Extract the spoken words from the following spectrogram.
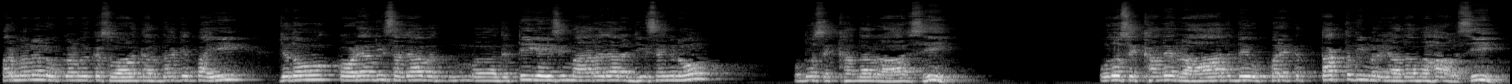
ਪਰ ਮੈਂ ਉਹਨਾਂ ਲੋਕਾਂ ਨੂੰ ਇੱਕ ਸਵਾਲ ਕਰਦਾ ਕਿ ਭਾਈ, ਜਦੋਂ ਕੌੜਿਆਂ ਦੀ ਸਜ਼ਾ ਦਿੱਤੀ ਗਈ ਸੀ ਮਹਾਰਾਜਾ ਰਣਜੀਤ ਸਿੰਘ ਨੂੰ, ਉਦੋਂ ਸਿੱਖਾਂ ਦਾ ਰਾਜ ਸੀ। ਉਦੋਂ ਸਿੱਖਾਂ ਦੇ ਰਾਜ ਦੇ ਉੱਪਰ ਇੱਕ ਤਖਤ ਦੀ ਮਰਜ਼ਾਦਾ ਬਹਾਲ ਸੀ।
